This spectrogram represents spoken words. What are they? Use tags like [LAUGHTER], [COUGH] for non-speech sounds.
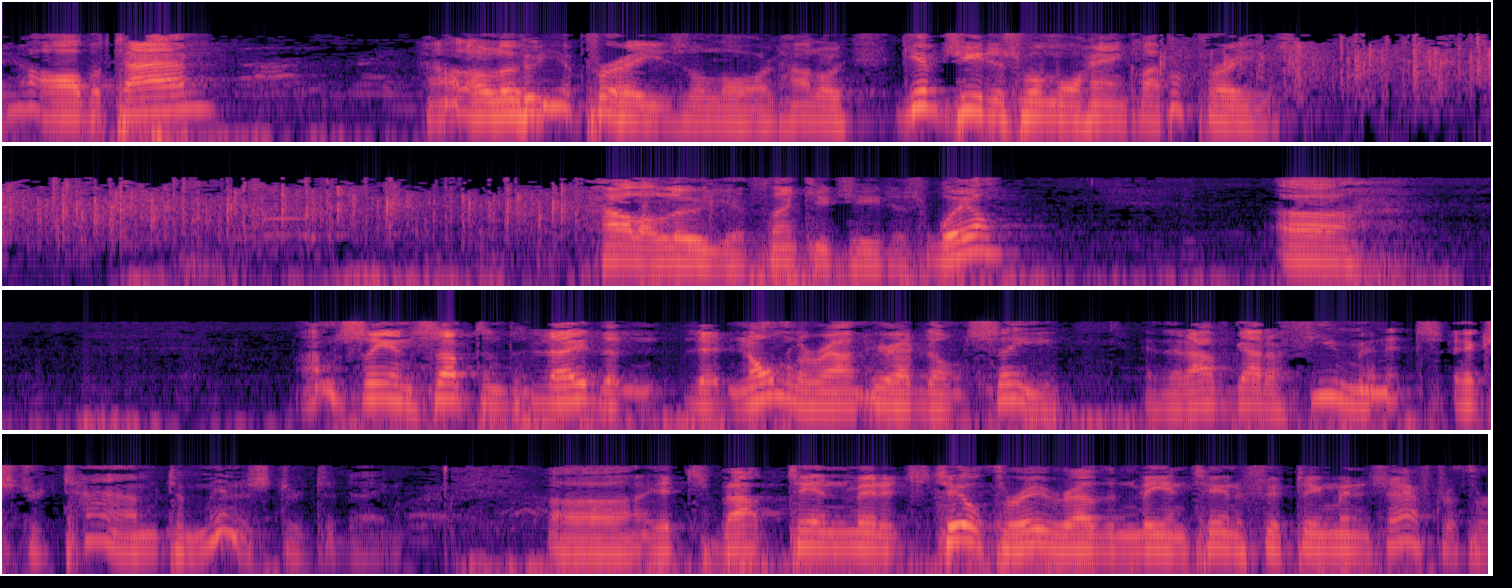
and all the time. Hallelujah. Praise the Lord. Hallelujah. Give Jesus one more hand clap of praise. Hallelujah. Thank you, Jesus. Well, uh, I'm seeing something today that that normally around here I don't see, and that I've got a few minutes extra time to minister today. Uh, it's about 10 minutes till 3 rather than being 10 or 15 minutes after 3.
